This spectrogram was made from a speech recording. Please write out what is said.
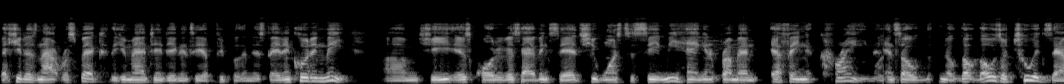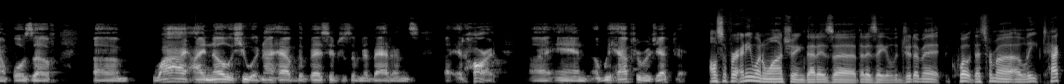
that she does not respect the humanity and dignity of people in this state, including me. Um, she is quoted as having said she wants to see me hanging from an effing crane. And so, you know, th- those are two examples of um, why I know she would not have the best interests of Nevadans uh, at heart uh, and we have to reject it. Also, for anyone watching, that is a that is a legitimate quote. That's from a, a leaked tech,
